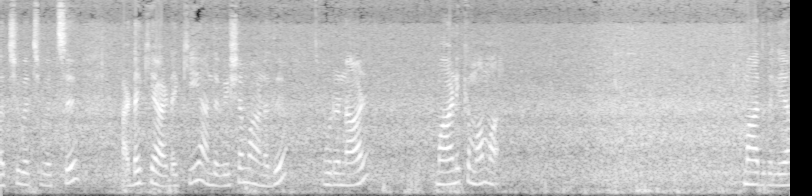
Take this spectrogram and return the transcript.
வச்சு வச்சு வச்சு அடக்கி அடக்கி அந்த விஷமானது ஒரு நாள் மாணிக்கமாக மா மாறுது இல்லையா?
